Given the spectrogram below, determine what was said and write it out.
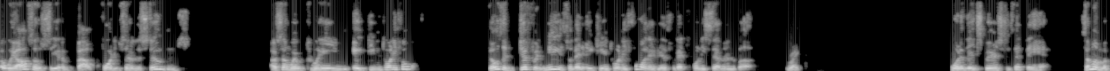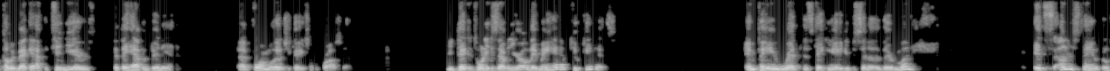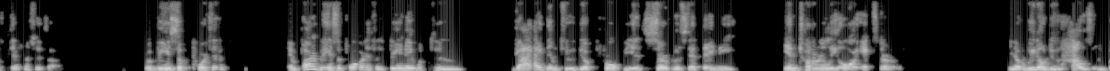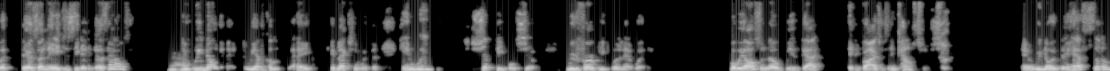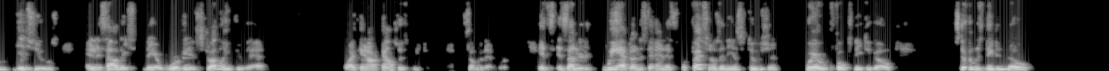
But we also see about 40% of the students are somewhere between 18 and 24. Those are different needs for that 18 and 24 than it is for that 27 and above. Right. What are the experiences that they have? Some of them are coming back after 10 years that they haven't been in that formal educational process. You take a 27 year old, they may have two kids. And paying rent is taking 80% of their money. It's understand what those differences are. But being supportive, and part of being supportive is being able to guide them to the appropriate service that they need, internally or externally. You know, we don't do housing, but there's an agency that does housing. Uh-huh. Do we know that? Do we have a connection with them? Can we ship people ship, refer people in that way? But we also know we've got advisors and counselors. And we know that they have some issues, and it's how they they are working and struggling through that. Why can't our counselors be some of that work? It's it's under we have to understand as professionals in the institution where folks need to go. Students need to know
